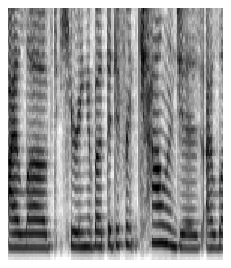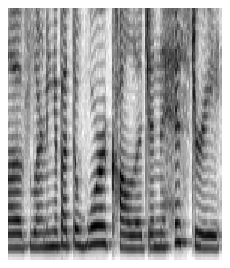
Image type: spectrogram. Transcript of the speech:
I loved hearing about the different challenges. I loved learning about the war college and the history.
